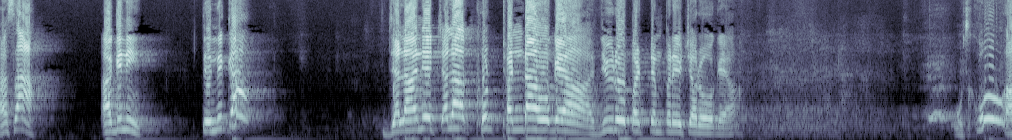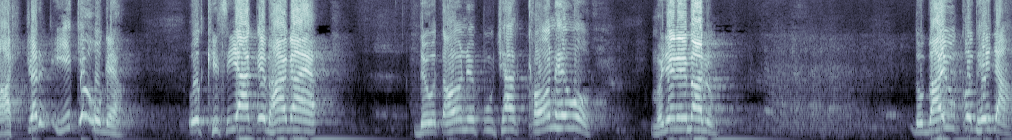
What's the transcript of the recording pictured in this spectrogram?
हंसा। अग्नि, तिनका? जलाने चला, खुद ठंडा हो गया, ज़ीरो पर टेम्परेचर हो गया। उसको आश्चर्य, ये क्या हो गया? वो खिसिया के भाग आया। देवताओं ने पूछा, कौन है वो? मुझे नहीं मालूम। तो वायु को भेजा।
